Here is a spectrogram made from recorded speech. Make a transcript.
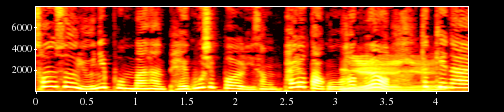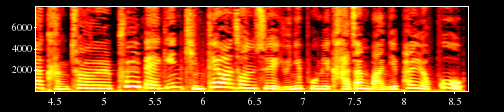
선수 유니폼만 한 150벌 이상 팔렸다고 하고요. 예, 예. 특히나 강철 풀백인 김태환 선수의 유니폼이 가장 많이 팔렸고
